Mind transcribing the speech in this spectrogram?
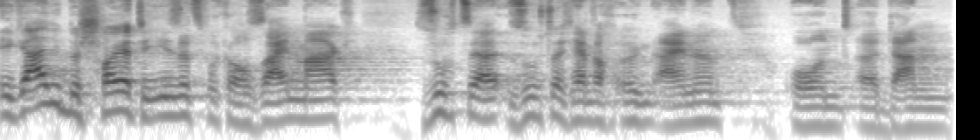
egal wie bescheuert die Eselsbrücke auch sein mag, sucht, sucht euch einfach irgendeine und äh, dann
